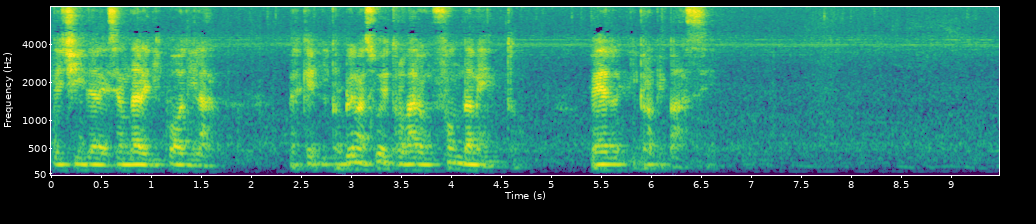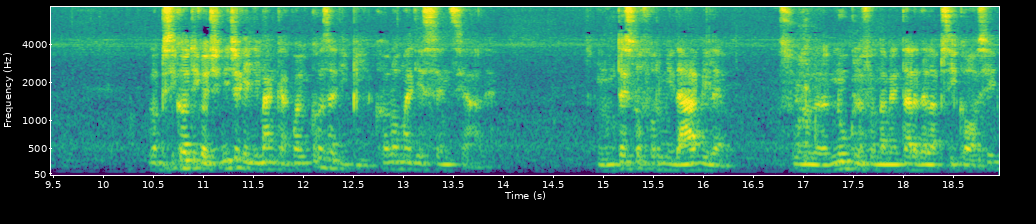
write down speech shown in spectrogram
decidere se andare di qua o di là, perché il problema suo è trovare un fondamento per i propri passi. Lo psicotico ci dice che gli manca qualcosa di piccolo ma di essenziale. In un testo formidabile sul nucleo fondamentale della psicosi,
